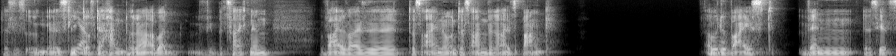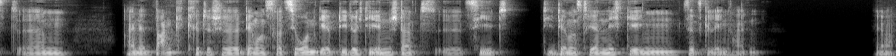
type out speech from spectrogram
Das ist irgendwie, es liegt ja. auf der Hand, oder? Aber wir bezeichnen wahlweise das eine und das andere als Bank. Aber du weißt, wenn es jetzt ähm, eine bankkritische Demonstration gibt, die durch die Innenstadt äh, zieht, die demonstrieren nicht gegen Sitzgelegenheiten. Ja.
